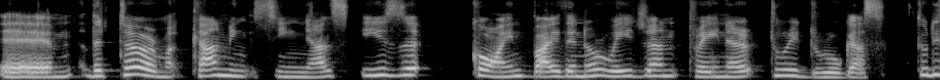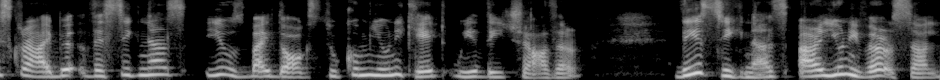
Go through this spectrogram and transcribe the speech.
Um, the term calming signals is coined by the Norwegian trainer Turid Rugaas to describe the signals used by dogs to communicate with each other. These signals are universal,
